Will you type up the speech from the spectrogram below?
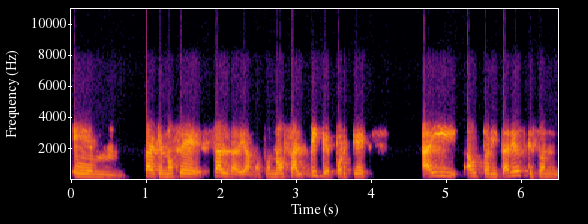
em, para que no se salga, digamos, o no salpique, porque hay autoritarios que son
